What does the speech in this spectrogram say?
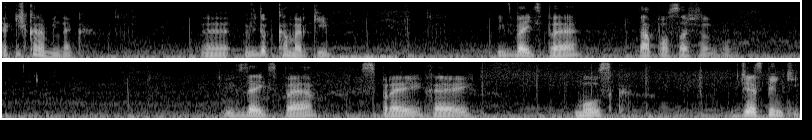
Jakiś karabinek. Yy, widok kamerki. XBXP. Ta postać. No, XDXP. Spray, hej. Mózg. Gdzie jest Pinki?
